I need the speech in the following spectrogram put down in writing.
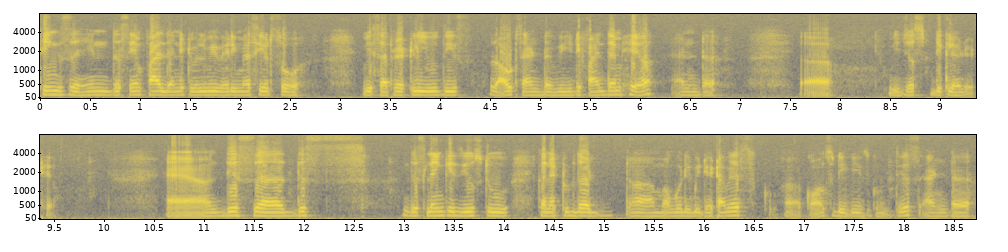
things in the same file then it will be very messy. So we separately use these routes and we define them here and uh, uh, we just declared it here. And this uh, this this link is used to connect to the uh, mongodb database. Uh, constdb is good this and uh,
